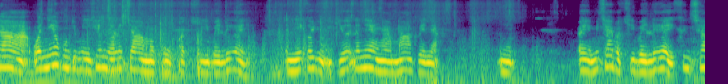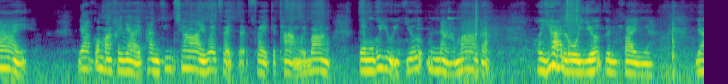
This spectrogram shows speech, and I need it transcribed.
ย่าวันนี้คงจะมีแค่นี้ละจ้ามาปลูกผักชีไปเรื่อย อันนี้ก็อยู่อีกเยอะนะเนี่ยงามมากเลยเนี่ย อืมไอ้ยไม่ใช่ผักชีใบเลื่อยขึ้นช่ายย่าก็มาขยายพันธุ์ขึ้นช่ายว่าใส่ใส่กระถางไว้บ้าง แต่มันก็อยู่อีกเยอะมันหนามากอะ่ะ พอย่าโรยเยอะเกินไปไงย่า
